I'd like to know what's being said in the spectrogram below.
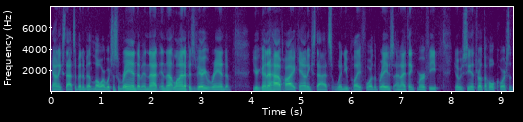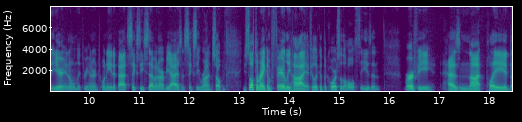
Counting stats have been a bit lower, which is random. In that in that lineup, it's very random. You're going to have high counting stats when you play for the Braves, and I think Murphy. You know, we've seen it throughout the whole course of the year in only 328 at bats, 67 RBIs, and 60 runs. So you still have to rank him fairly high. If you look at the course of the whole season, Murphy has not played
